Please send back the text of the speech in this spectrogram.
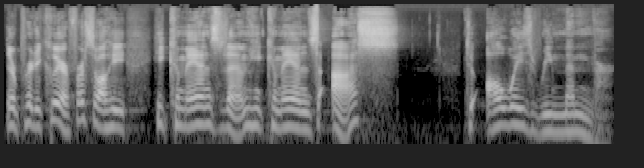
They're pretty clear. First of all, he, he commands them, he commands us to always remember.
